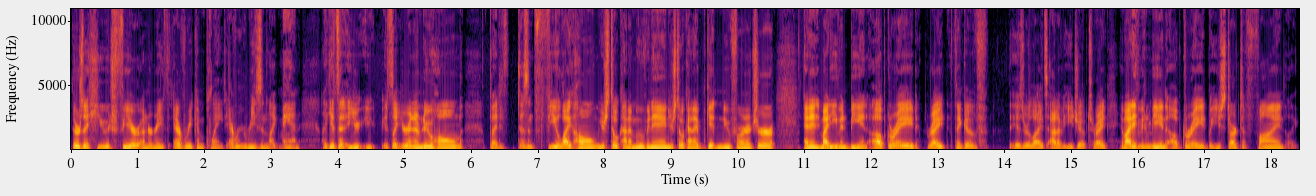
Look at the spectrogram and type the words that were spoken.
There's a huge fear underneath every complaint, every reason. Like, man, like it's a, you, it's like you're in a new home, but it doesn't feel like home. You're still kind of moving in. You're still kind of getting new furniture, and it might even be an upgrade, right? Think of the Israelites out of Egypt, right? It might even be an upgrade, but you start to find like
